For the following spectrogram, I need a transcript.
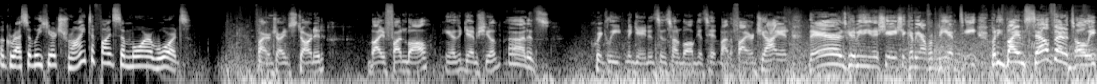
aggressively here, trying to find some more wards. Fire Giant started by Funball. He has a Geb shield, but it's quickly negated since Funball gets hit by the Fire Giant. There's going to be the initiation coming out from BMT, but he's by himself, Anatoly.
